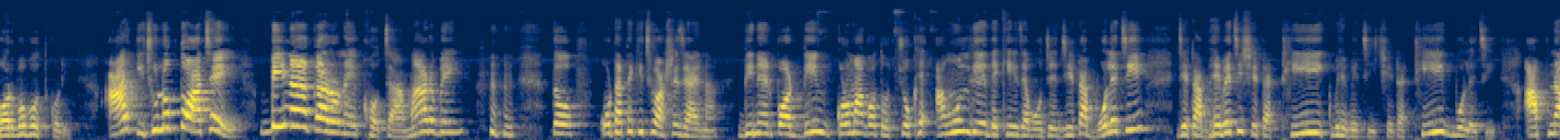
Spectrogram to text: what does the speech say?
গর্ববোধ করি। আর কিছু লোক তো আছে, বিনা কারণে খোঁচা মারবেই। তো ওটাতে কিছু আসে যায় না। দিনের পর দিন ক্রমাগত চোখে আঙুল দিয়ে দেখিয়ে যাব যে যেটা বলেছি, যেটা ভেবেছি, সেটা ঠিক ভেবেছি, সেটা ঠিক বলেছি। আপনা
